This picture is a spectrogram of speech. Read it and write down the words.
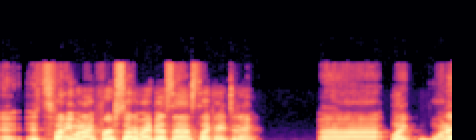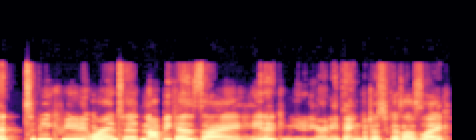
it's funny when I first started my business, like I didn't uh like want it to be community oriented not because i hated community or anything but just because i was like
